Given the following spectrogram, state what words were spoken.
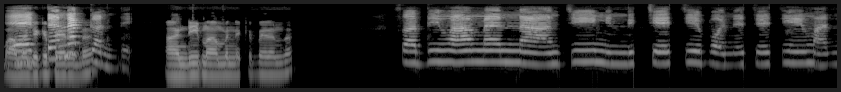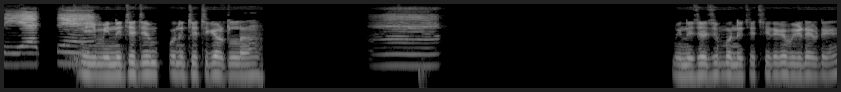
മാമന്റെ ഒക്കെ പേരെന്താ? ആന്റി മാമന്റെ ഒക്കെ പേരെന്താ സതിമാമൻ നാഞ്ചി ചേച്ചി പൊന്നു ചേച്ചി ഈ മിന്നു ചേച്ചി പൊന്നു മിന്നു ചേച്ചിയുടെ ഒക്കെ വീട് എവിടെയാ?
